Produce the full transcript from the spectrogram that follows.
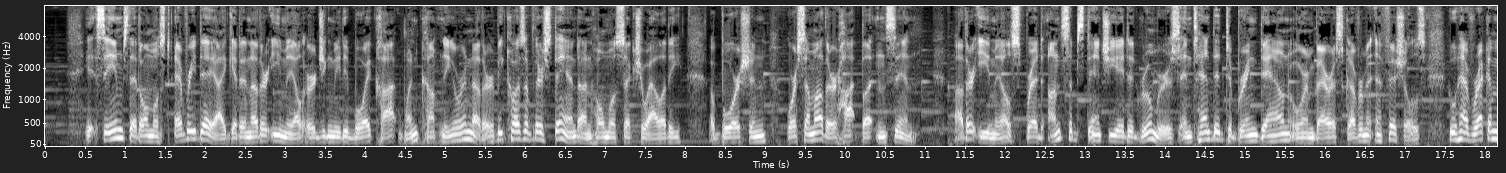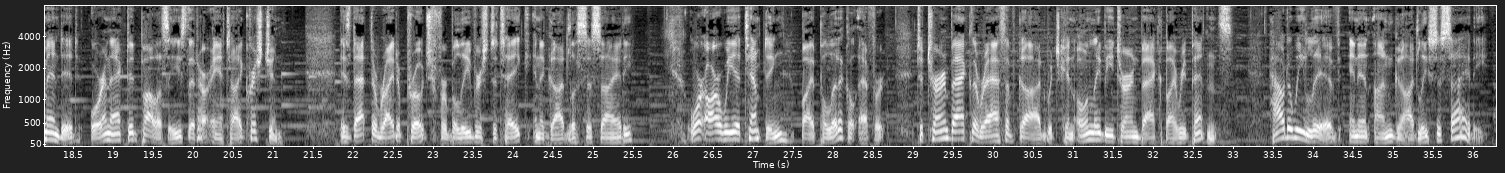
It seems that almost every day I get another email urging me to boycott one company or another because of their stand on homosexuality, abortion, or some other hot button sin. Other emails spread unsubstantiated rumors intended to bring down or embarrass government officials who have recommended or enacted policies that are anti Christian. Is that the right approach for believers to take in a godless society? Or are we attempting, by political effort, to turn back the wrath of God which can only be turned back by repentance? How do we live in an ungodly society?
